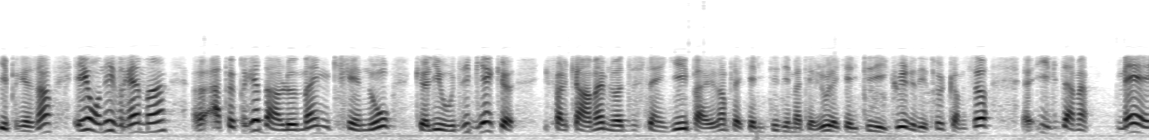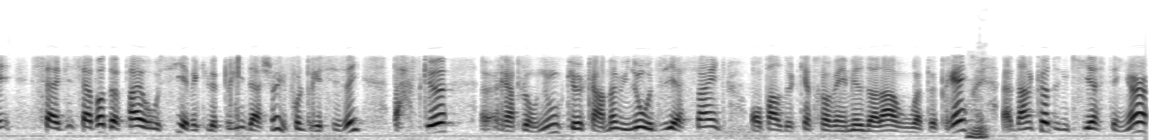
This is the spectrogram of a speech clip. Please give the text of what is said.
qui est présente et on est vraiment euh, à peu près dans le même créneau que les Audi, bien que il faille quand même là, distinguer, par exemple, la qualité des matériaux, la qualité des cuirs et des trucs comme ça, euh, évidemment. Mais ça, ça va de pair aussi avec le prix d'achat, il faut le préciser, parce que rappelons-nous que quand même une Audi S5, on parle de 80 000 dollars ou à peu près. Oui. Euh, dans le cas d'une Kia Stinger,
